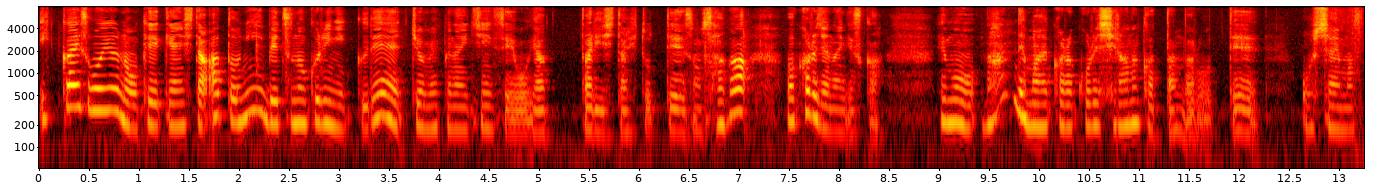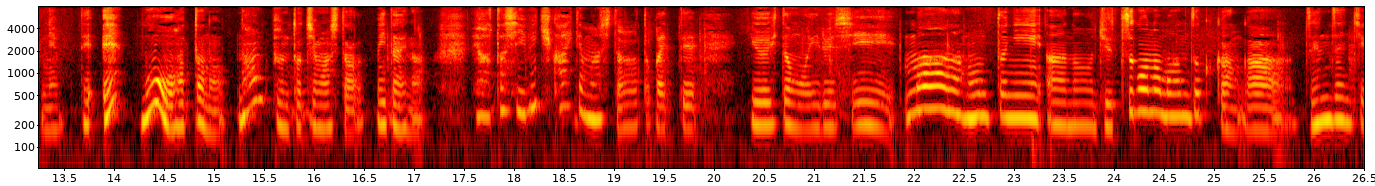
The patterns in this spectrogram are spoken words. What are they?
一回そういうのを経験した後に別のクリニックで静脈内鎮静をやったりした人ってその差がわかるじゃないですか。でもなんで前からこれ知らなかったんだろうっておっしゃいますね。で、えもう終わったの？何分経ちました？みたいな。いや、私いびきかいてましたとか言って言う人もいるし、まあ本当にあの、術後の満足感が全然違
